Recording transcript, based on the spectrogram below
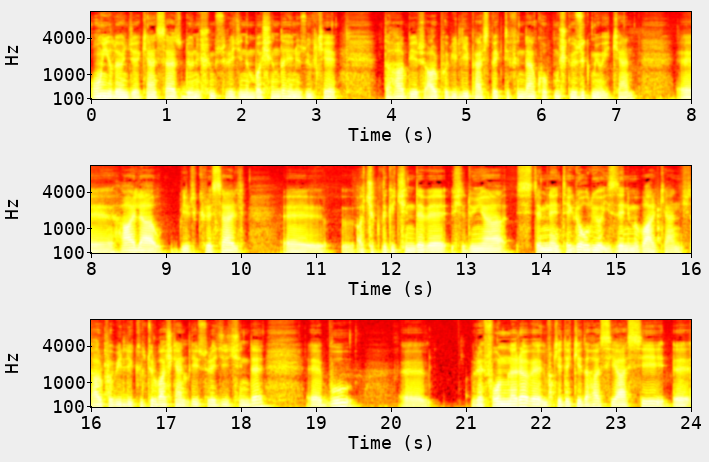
on yıl önce kentsel dönüşüm sürecinin başında henüz ülke daha bir Avrupa Birliği perspektifinden kopmuş gözükmüyor iken e, hala bir küresel e, açıklık içinde ve işte dünya sistemine entegre oluyor izlenimi varken işte Avrupa Birliği kültür başkentliği süreci içinde e, bu e, reformlara ve ülkedeki daha siyasi e, e,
